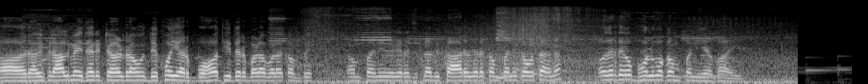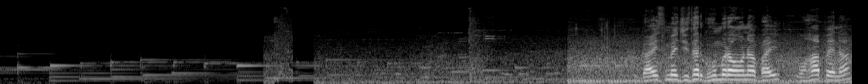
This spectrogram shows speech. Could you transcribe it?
और अभी फ़िलहाल मैं इधर ही टहल रहा हूँ। देखो यार, बहुत ही इधर बड़ा बड़ा कंपनी कंपनी वगैरह, जितना भी कार वगैरह कंपनी का होता है ना, उधर देखो वोल्वो कंपनी है भाई। गाइस मैं जिधर घूम रहा हूँ ना भाई, वहाँ पे ना,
